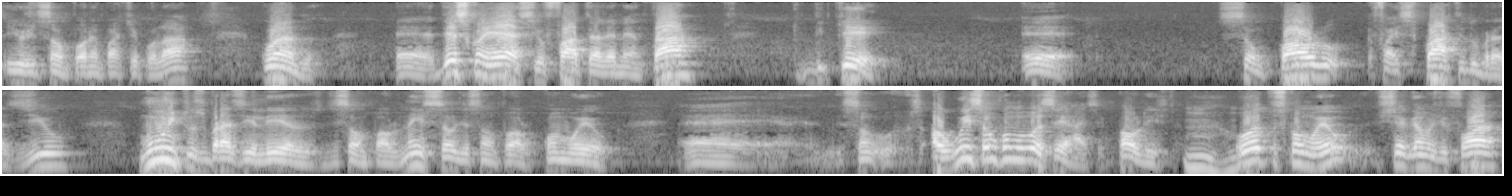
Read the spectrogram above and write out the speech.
de, e os de São Paulo em particular, quando é, desconhece o fato elementar de que é, São Paulo faz parte do Brasil, Muitos brasileiros de São Paulo nem são de São Paulo, como eu. É, são, alguns são como você, Raíssa, paulista. Uhum. Outros, como eu, chegamos de fora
